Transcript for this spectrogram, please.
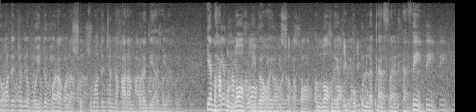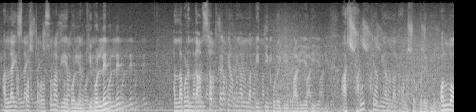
তোমাদের জন্য বৈধ করা হলো, সুদ তোমাদের জন্য হারাম করে দেওয়া হলো। ইয়ামহাকুল্লাহু রিবা ওয়া ইউরবি সাদাকা আল্লাহু ইউহিব্বু কুল্লা কাফিরিন আযীম আল্লাহ স্পষ্ট ঘোষণা দিয়ে বললেন কি বললেন? আল্লাহ বলেন দান সদকাকে আমি আল্লাহ বৃদ্ধি করে দিই বাড়িয়ে দিই। আর সুদকে আমি আল্লাহ ধ্বংস করে দিই। আল্লাহ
